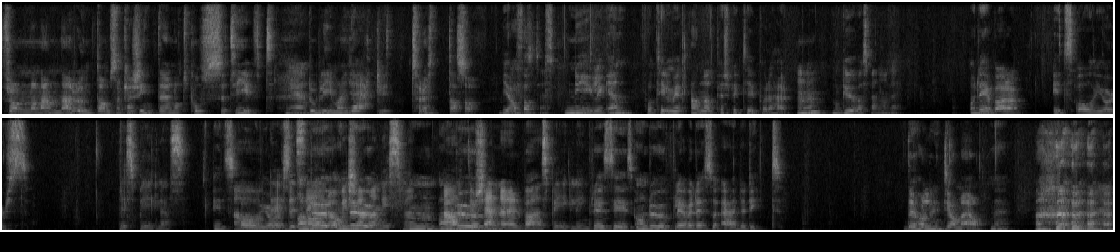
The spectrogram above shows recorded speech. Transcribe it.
från någon annan runt om som kanske inte är något positivt. Ja. Då blir man jäkligt trött alltså. Jag har fått nyligen fått till mig ett annat perspektiv på det här. Mm. Och gud vad spännande. Och det är bara It's all yours. Det speglas. It's Ja, all det, yours. det Om säger du- om du- shamanismen. Mm, om Allt du... du- känner är bara en spegling. Precis, om du upplever det så är det ditt. Det håller inte jag med om. Nej. Nej.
